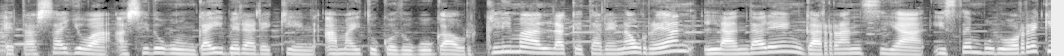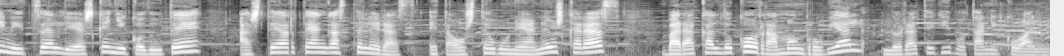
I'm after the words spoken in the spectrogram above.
Eta saioa hasi dugun gai berarekin amaituko dugu gaur klima aldaketaren aurrean landaren garrantzia izenburu horrekin itzeldi eskainiko dute asteartean gazteleraz eta ostegunean euskaraz Barakaldoko Ramon Rubial lorategi botanikoan.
